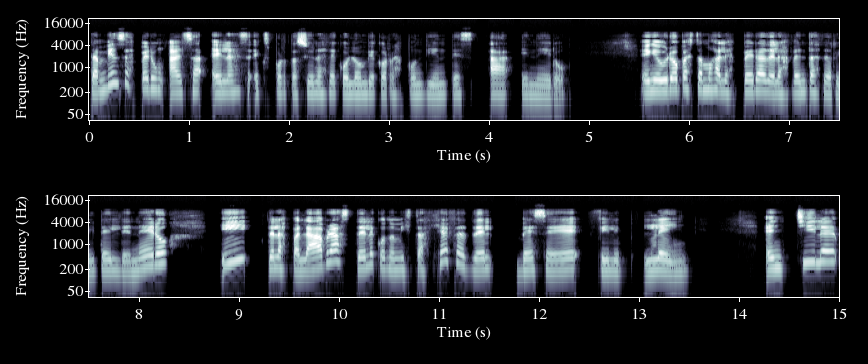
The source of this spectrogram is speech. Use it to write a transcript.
También se espera un alza en las exportaciones de Colombia correspondientes a enero. En Europa estamos a la espera de las ventas de retail de enero y de las palabras del economista jefe del BCE, Philip Lane. En Chile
